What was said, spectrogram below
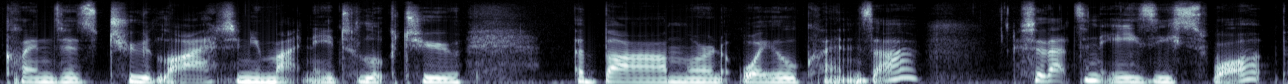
cleanser's too light, and you might need to look to a balm or an oil cleanser. So that's an easy swap.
